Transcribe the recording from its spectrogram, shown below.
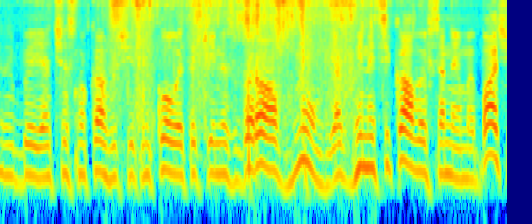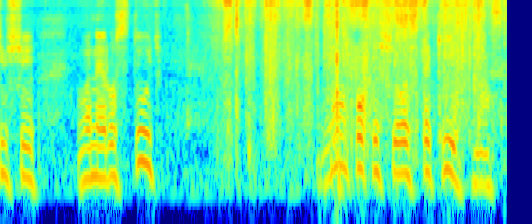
гриби. Я, чесно кажучи, ніколи такі не збирав. Ну, якби не цікавився ними, бачив, що вони ростуть. Ну, поки що ось такі в нас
